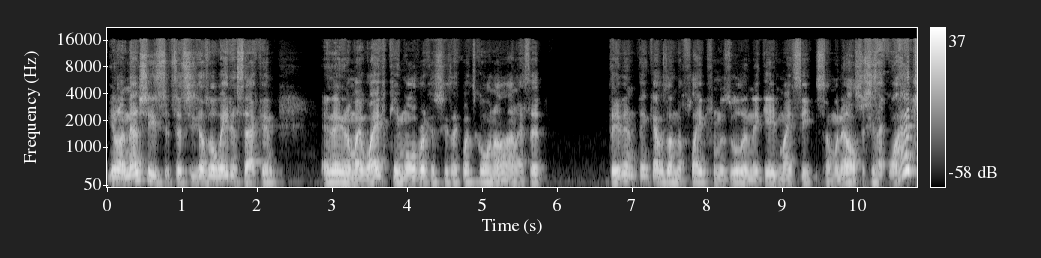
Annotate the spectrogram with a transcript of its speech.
you know, and then she's she goes, well, wait a second. And then, you know, my wife came over because she's like, what's going on? I said, they didn't think I was on the flight from Missoula and they gave my seat to someone else. So she's like, what?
